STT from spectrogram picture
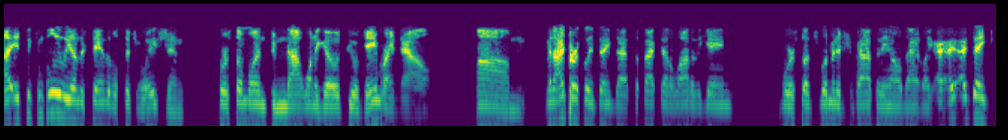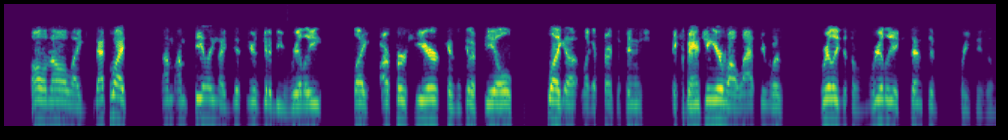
uh, it's a completely understandable situation for someone to not want to go to a game right now. Um, and I personally think that the fact that a lot of the games were such limited capacity and all that, like I, I- think all in all, like that's why I'm, I'm feeling like this year's going to be really like our first year because it's going to feel like a like a start to finish expansion year, while last year was really just a really extensive preseason.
